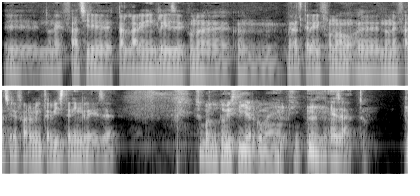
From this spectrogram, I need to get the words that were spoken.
Eh, non è facile parlare in inglese con, eh, con, al telefono, eh, non è facile fare un'intervista in inglese. Soprattutto visti gli argomenti. esatto.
